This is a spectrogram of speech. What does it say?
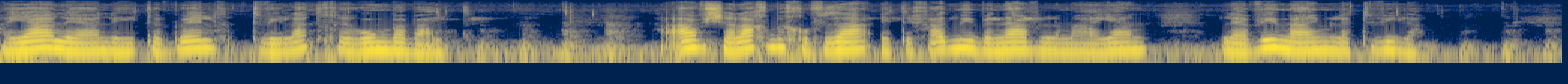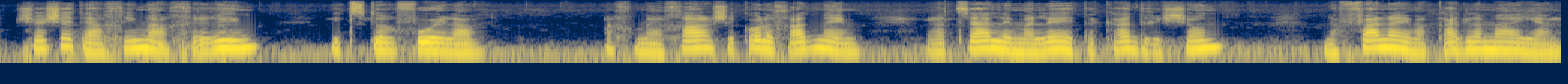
היה עליה להתאבל טבילת חירום בבית. האב שלח בחופזה את אחד מבניו למעיין להביא מים לטבילה. ששת האחים האחרים הצטרפו אליו, אך מאחר שכל אחד מהם רצה למלא את הכד ראשון, נפל להם הכד למעיין.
